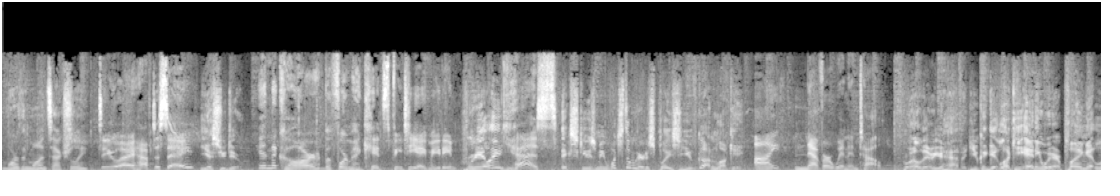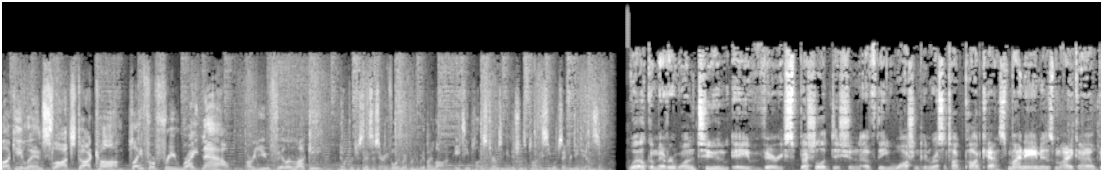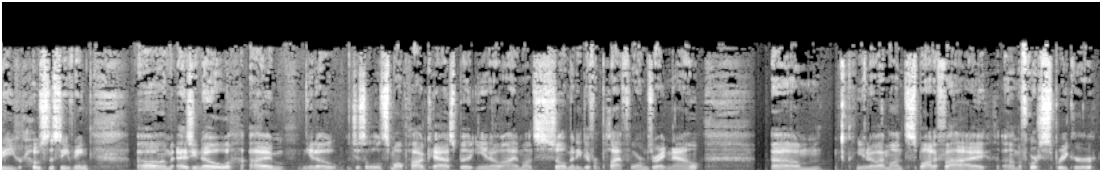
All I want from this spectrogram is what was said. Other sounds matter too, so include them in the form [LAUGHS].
More than once, actually. Do I have to say? Yes, you do. In the car before my kids' PTA meeting. Really? Yes. Excuse me, what's the weirdest place you've gotten lucky? I never win and tell. Well, there you have it. You can get lucky anywhere playing at LuckyLandSlots.com. Play for free right now. Are you feeling lucky? No purchase necessary. Void where prohibited by law. 18 plus. Terms and conditions apply. See website for details. Welcome, everyone, to a very special edition of the Washington Wrestle Talk podcast. My name is Mike. I'll be your host this evening. Um, as you know, I'm, you know, just a little small podcast, but, you know, I'm on so many different platforms right now. Um, you know, I'm on Spotify, um, of course, Spreaker.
